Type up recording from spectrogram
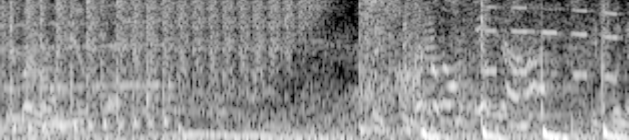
신발 너무 귀엽다. 이거 너무 귀엽지 않아? 이쁘네.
